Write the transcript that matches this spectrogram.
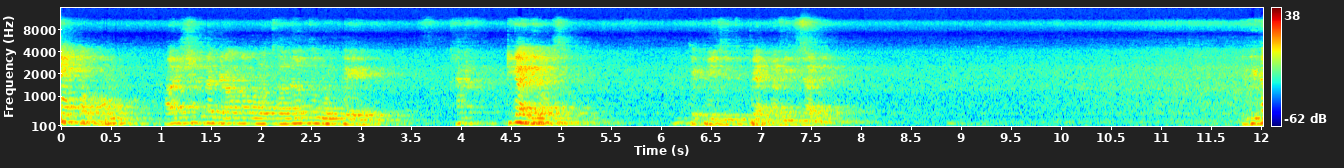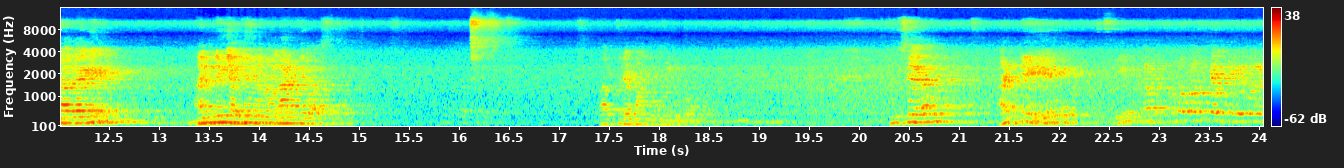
ముఖము పరిశుద్ధ గ్రంథంలో చదువుతూ ఉంటే కరెక్ట్గా అది వస్తుంది. తిప్పి తిప్పి అడిగించాలి ఇది కాదని అన్ని అదే అలాంటివి వస్తాయి అప్పుడే మనం చూసారా? అంటే నీవు తత్వవంత దేవుని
